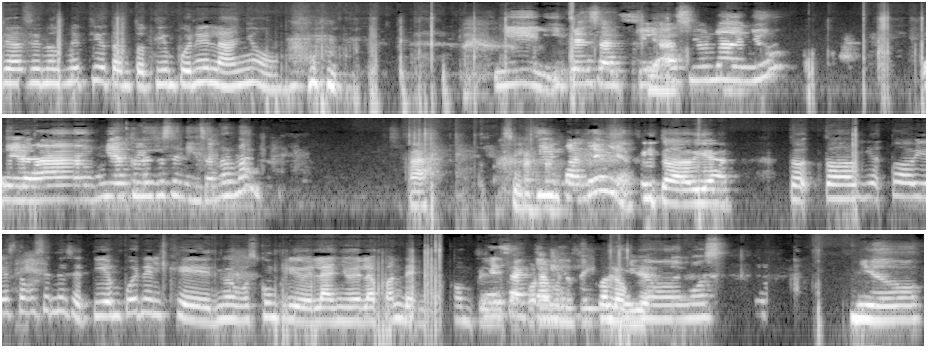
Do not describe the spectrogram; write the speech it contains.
ya se nos metió tanto tiempo en el año. Sí, y pensar que hace un año era un miércoles de ceniza normal. Ah, sí. Sin pandemia. Y todavía, todavía, todavía estamos en ese tiempo en el que no hemos cumplido el año de la pandemia completa, por lo menos en Colombia. No hemos tenido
